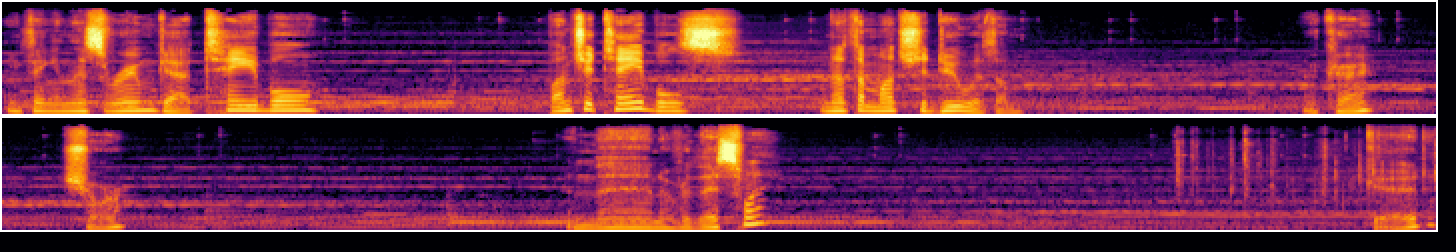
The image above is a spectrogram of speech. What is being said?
Anything in this room? Got table. Bunch of tables. Nothing much to do with them. Okay. Sure. And then over this way? Good.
